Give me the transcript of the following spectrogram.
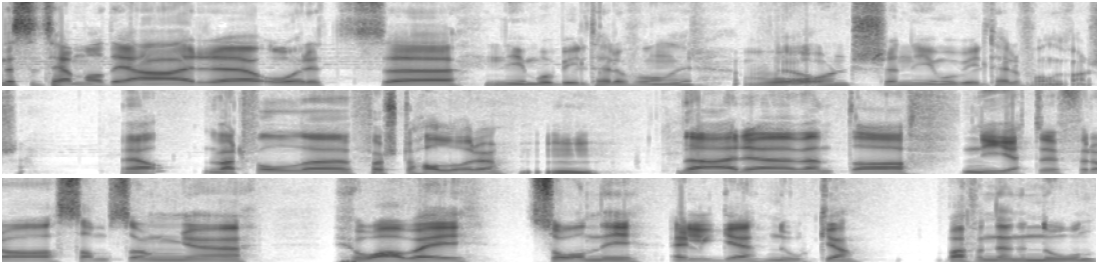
Neste tema det er eh, årets uh, nye mobiltelefoner. Vårens ja. nye mobiltelefoner, kanskje. Ja, i hvert fall uh, første halvåret. Mm. Det er uh, venta nyheter fra Samsung, uh, Huawei, Sony, LG, Nokia. Bare for å nevne noen.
